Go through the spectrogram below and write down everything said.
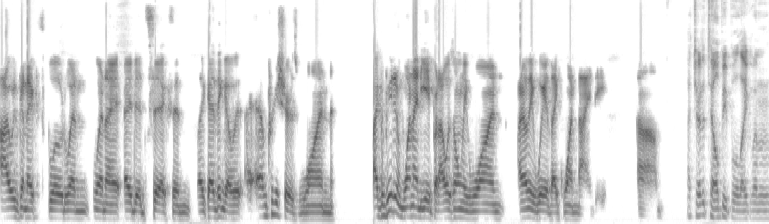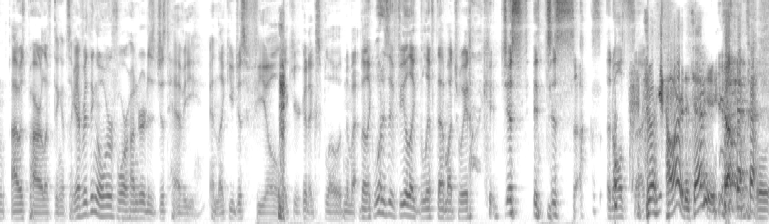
I was going to explode when, when I, I did six. And like, I think I was, I, I'm pretty sure it's one, I competed in 198, but I was only one, I only weighed like 190. Um, I try to tell people like when I was powerlifting, it's like everything over 400 is just heavy, and like you just feel like you're gonna explode. No matter, they're like, "What does it feel like to lift that much weight?" Like it just, it just sucks. It all sucks. fucking hard. It's heavy. well,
